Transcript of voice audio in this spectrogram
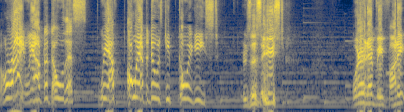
Alright, we have to do this. We have all we have to do is keep going east. Is this east? Wouldn't it be funny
